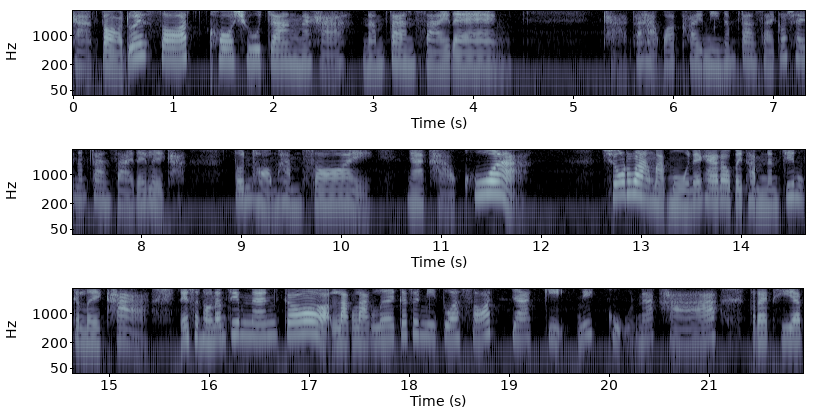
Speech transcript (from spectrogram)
ค่ะ ต่อด้วยซอสโคชูจังนะคะ น้ำตาลทรายแดงค่ะ ถ้าหากว่าใครมีน้ำตาลทรายก็ใช้น้ำตาลทรายได้เลยค่ะ ต้นหอมหั่นซอย งาขาวคั่ว ช่วงระหว่างหมักหมูนะคะ เราไปทำน้ำจิ้มกันเลยค่ะ ในส่วนของน้ำจิ้มนั้นก็หลักๆเลยก็จะมีตัวซอสยากินิกุนะคะ กระเทียม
